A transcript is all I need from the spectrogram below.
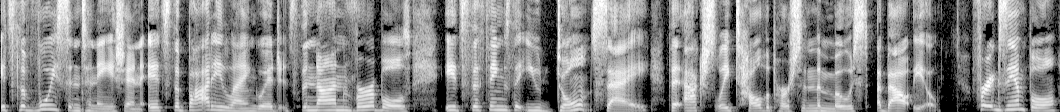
It's the voice intonation, it's the body language, it's the nonverbals, it's the things that you don't say that actually tell the person the most about you. For example,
